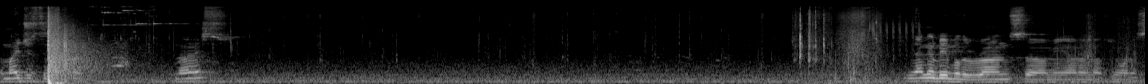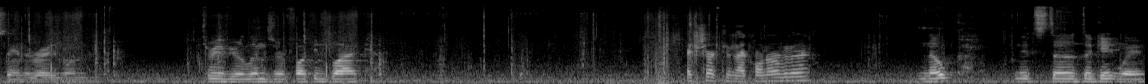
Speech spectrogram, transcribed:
Am I just nice? You're not gonna be able to run, so I mean, I don't know if you want to stay in the raid when three of your limbs are fucking black. Extract in that corner over there? Nope. It's the the gateway.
